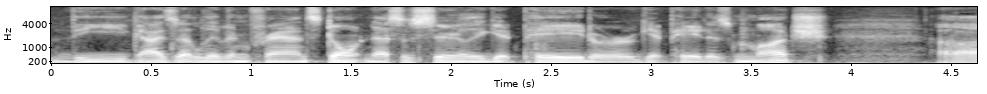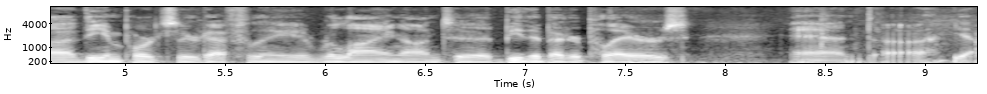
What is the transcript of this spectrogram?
The guys that live in france don't necessarily get paid or get paid as much. Uh, the imports are definitely relying on to be the better players and uh, yeah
